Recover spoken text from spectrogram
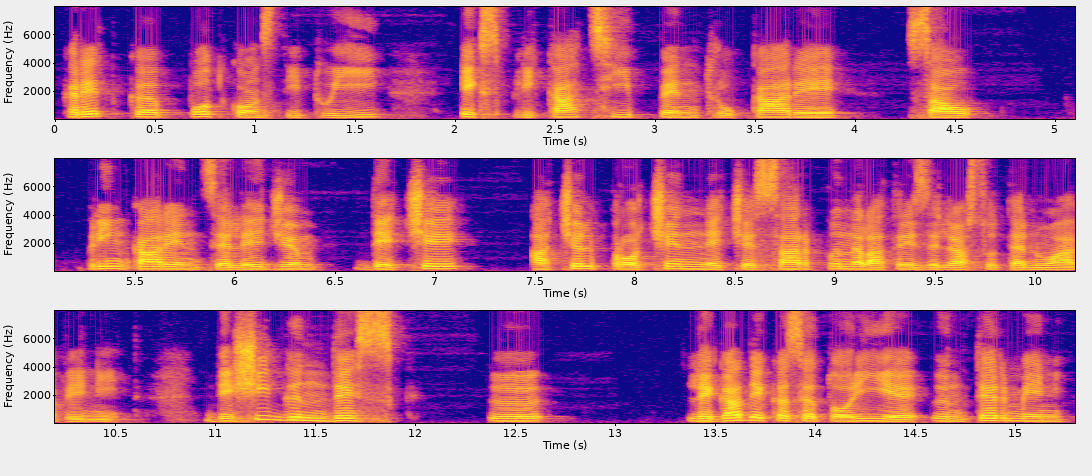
cred că pot constitui explicații pentru care sau prin care înțelegem de ce acel procent necesar până la 30% nu a venit. Deși gândesc uh, legat de căsătorie în termeni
